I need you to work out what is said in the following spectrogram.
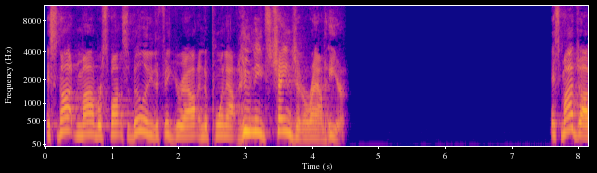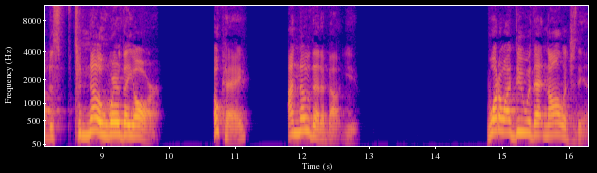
it's not my responsibility to figure out and to point out who needs changing around here. It's my job to, to know where they are. Okay, I know that about you. What do I do with that knowledge then?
